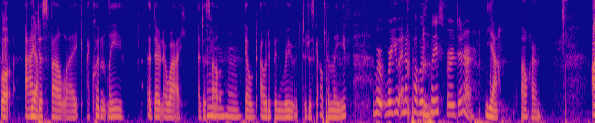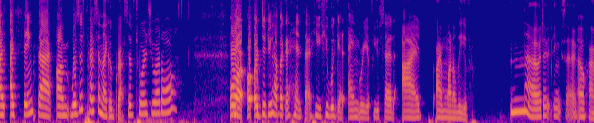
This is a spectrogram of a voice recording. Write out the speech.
But I yeah. just felt like I couldn't leave. I don't know why. I just mm-hmm. felt would, I would have been rude to just get up and leave. Were Were you in a public place for dinner? Yeah. Okay. I I think that um was this person like aggressive towards you at all? Or, or, or did you have like a hint that he he would get angry if you said I I want to leave? No, I don't think so. Okay.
